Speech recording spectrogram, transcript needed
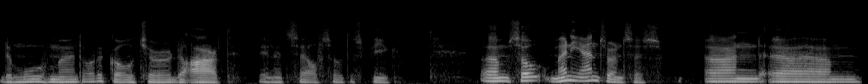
the movement or the culture, the art in itself, so to speak. Um, so many entrances. And um,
